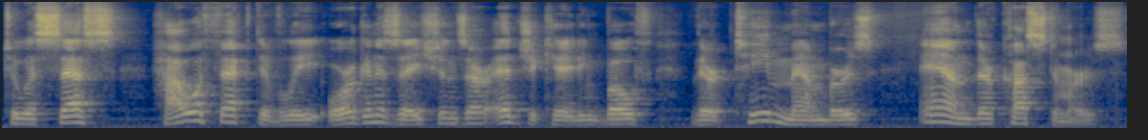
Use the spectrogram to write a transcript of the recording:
to assess how effectively organizations are educating both their team members and their customers.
